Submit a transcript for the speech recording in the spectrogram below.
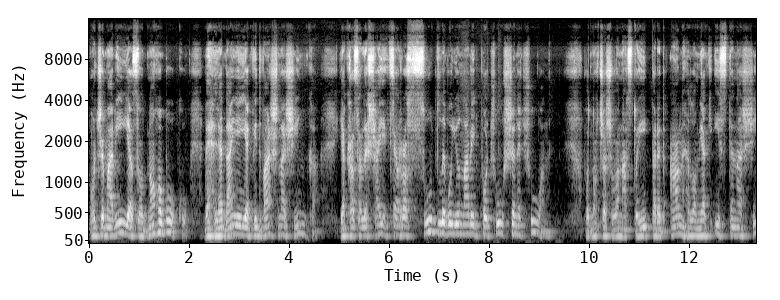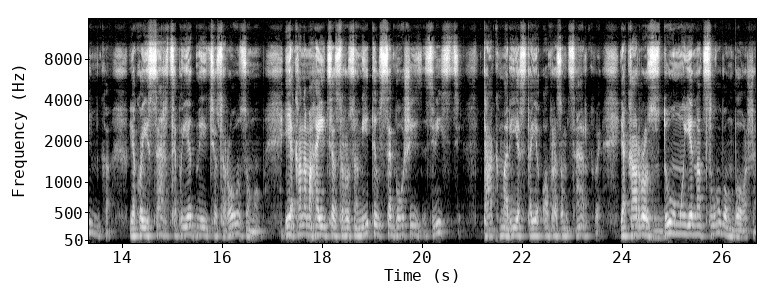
Отже, Марія з одного боку виглядає як відважна жінка, яка залишається розсудливою, навіть почувши нечуване. Водночас вона стоїть перед ангелом як істина жінка, в якої серце поєднується з розумом, і яка намагається зрозуміти все Божій звістці. Так Марія стає образом церкви, яка роздумує над Словом Божим,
